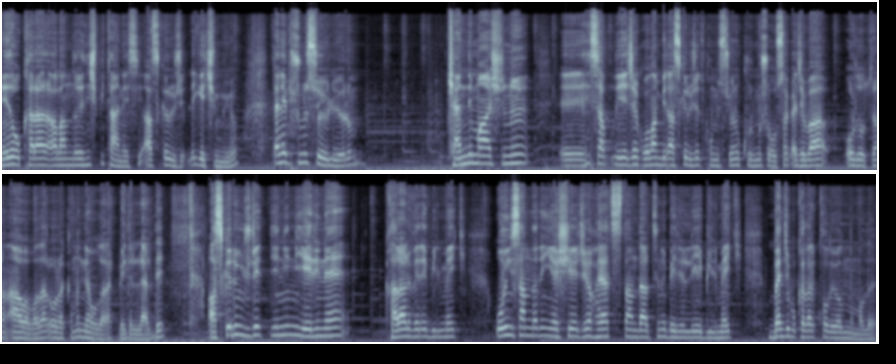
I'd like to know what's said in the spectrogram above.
ne de o karar alanların hiçbir tanesi asgari ücretle geçinmiyor. Ben hep şunu söylüyorum. Kendi maaşını e, hesaplayacak olan bir asgari ücret komisyonu kurmuş olsak acaba orada oturan ağababalar o rakamı ne olarak belirlerdi? Asgari ücretlinin yerine karar verebilmek, o insanların yaşayacağı hayat standartını belirleyebilmek bence bu kadar kolay olmamalı.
